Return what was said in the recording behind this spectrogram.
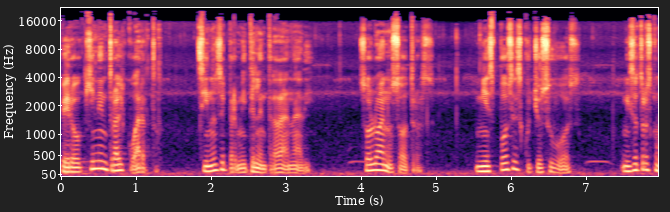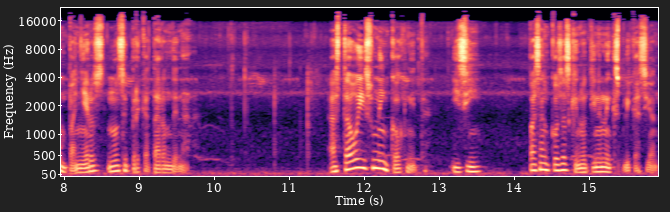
Pero ¿quién entró al cuarto? Si no se permite la entrada a nadie solo a nosotros. Mi esposa escuchó su voz. Mis otros compañeros no se percataron de nada. Hasta hoy es una incógnita. Y sí, pasan cosas que no tienen explicación.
